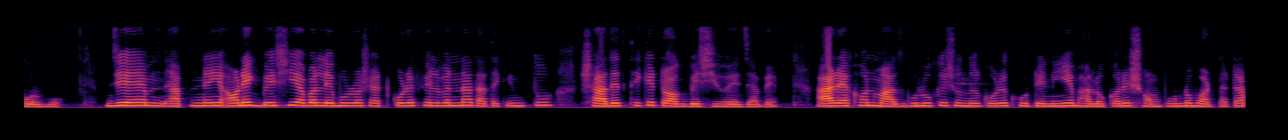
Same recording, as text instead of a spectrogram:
করব। যে আপনি অনেক বেশি আবার লেবুর রস অ্যাড করে ফেলবেন না, তাতে কিন্তু স্বাদের থেকে টক বেশি হয়ে যাবে। আর এখন মাছগুলোকে সুন্দর করে খুঁটে নিয়ে ভালো করে সম্পূর্ণ ভর্তাটা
